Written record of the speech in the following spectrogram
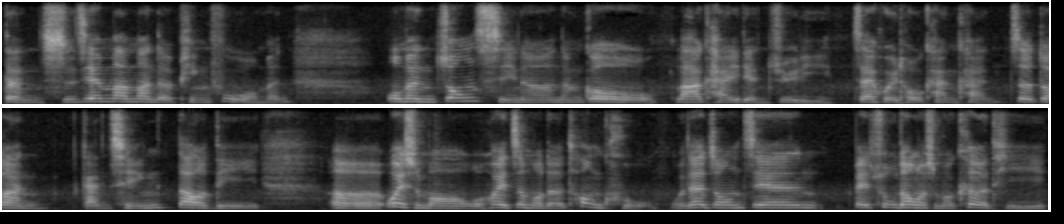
等时间慢慢的平复我们，我们中期呢能够拉开一点距离，再回头看看这段感情到底，呃，为什么我会这么的痛苦？我在中间被触动了什么课题？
